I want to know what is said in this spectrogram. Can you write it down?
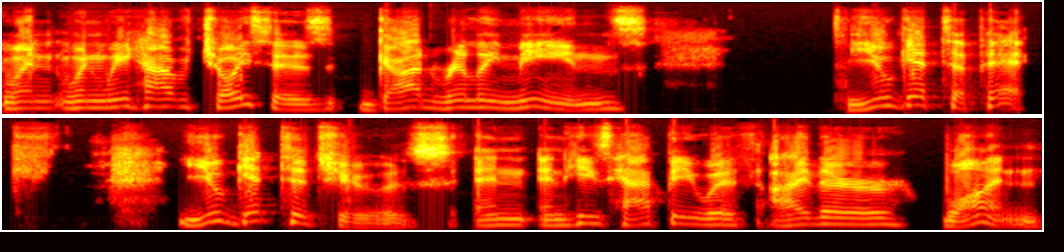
when when we have choices god really means you get to pick. You get to choose. And and he's happy with either one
